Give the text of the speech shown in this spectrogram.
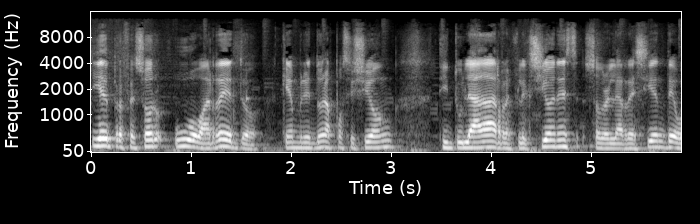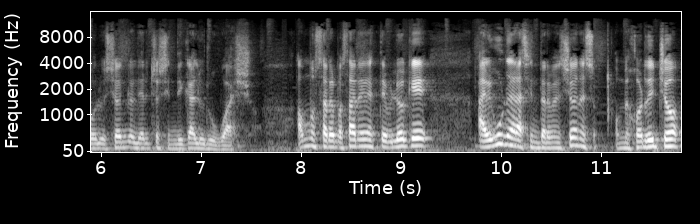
y el profesor Hugo Barreto, quien brindó una exposición titulada Reflexiones sobre la reciente evolución del derecho sindical uruguayo. Vamos a repasar en este bloque algunas de las intervenciones, o mejor dicho,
